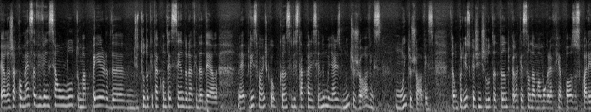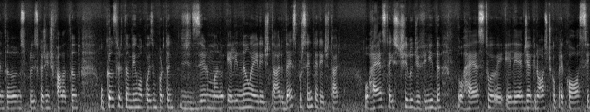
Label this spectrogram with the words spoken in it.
ela já começa a vivenciar um luto, uma perda de tudo que está acontecendo na vida dela, né? Principalmente porque o câncer está aparecendo em mulheres muito jovens, muito jovens. Então, por isso que a gente luta tanto pela questão da mamografia após os 40 anos, por isso que a gente fala tanto. O câncer também é uma coisa importante de dizer, mano, ele não é hereditário, 10% é hereditário o resto é estilo de vida, o resto ele é diagnóstico precoce.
